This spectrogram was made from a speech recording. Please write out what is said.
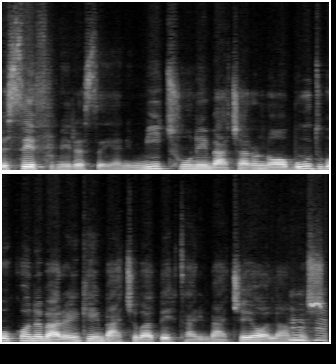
به صفر می‌رسه. یعنی می‌تونه این بچه رو نابود بکنه برای اینکه این بچه باید بهترین بچه عالم باشه.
